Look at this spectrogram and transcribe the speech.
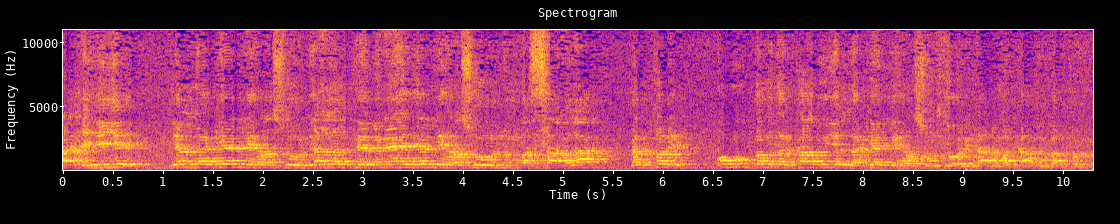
أرحيه يلا كيلي رسول يلا التبنيه يلي رسول مساملا قال طلع وهو قمد كيلي رسول دوري كان مكادو قال طلع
